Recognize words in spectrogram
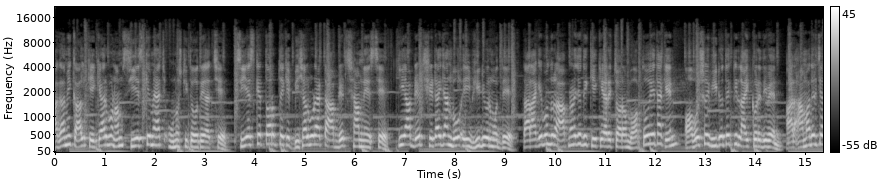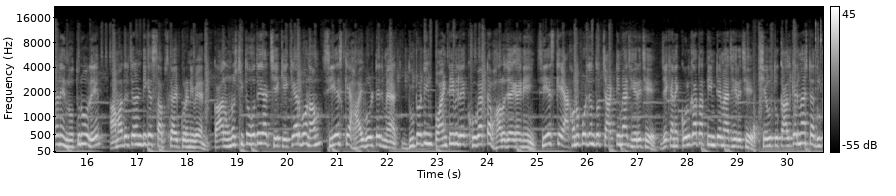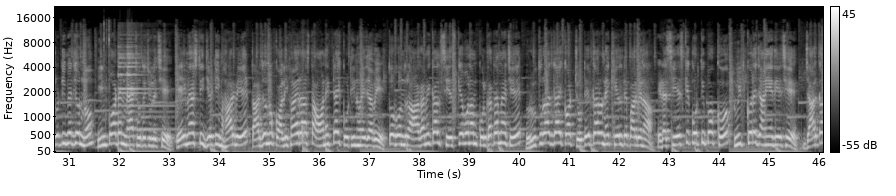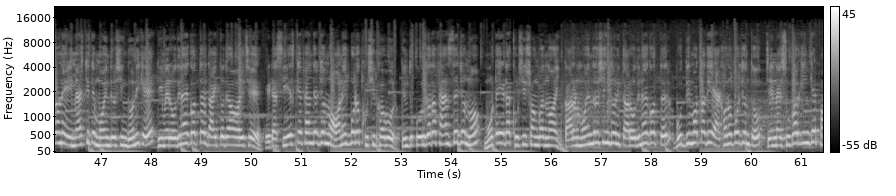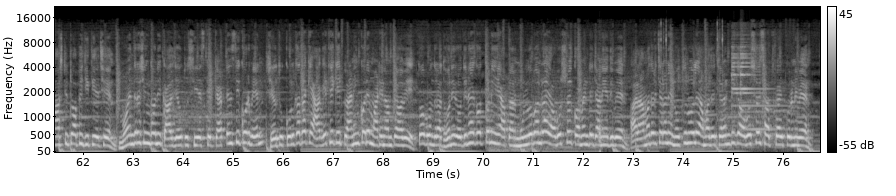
আগামীকাল কেকেআর বনাম CSK match অনুষ্ঠিত হতে যাচ্ছে। সিএসকে তরফ থেকে বিশাল বড় একটা আপডেট সামনে এসছে। কি আপডেট সেটাই জানব এই ভিডিওর মধ্যে। তার আগে বন্ধুরা, আপনারা যদি কেকেআর এর চরম ভক্ত হয়ে থাকেন, অবশ্যই ভিডিওতে একটি লাইক করে দিবেন। আর আমাদের চ্যানেলে নতুন হলে আমাদের চ্যানেলটিকে সাবস্ক্রাইব করে নেবেন। কাল অনুষ্ঠিত হতে যাচ্ছে কে কেকেআর বনাম সিএসকে হাই ভোল্টেজ ম্যাচ দুটো টিম পয়েন্ট টেবিলে খুব একটা ভালো জায়গায় নেই। সিএসকে এখনও পর্যন্ত চারটি ম্যাচ হেরেছে, যেখানে কলকাতা তিনটে ম্যাচ হেরেছে। সেহেতু কালকের ম্যাচটা দুটো টিমের জন্য ইম্পর্টেন্ট ম্যাচ হতে চলেছে। এই ম্যাচটি যে টিম হারবে, তার জন্য কোয়ালিফায়ার রাস্তা অনেকটাই কঠিন হয়ে যাবে। তো বন্ধুরা, আগামীকাল সিএসকে বনাম কলকাতা ম্যাচে ঋতুরাজ গায়কর চোটের কারণে খেলতে পারবে না। এটা সিএসকে কর্তৃপক্ষ টুইট করে জানিয়ে দিয়েছে। যার কারণে এই ম্যাচটিতে মহেন্দ্র সিং ধোনিকে টিমের অধিনায়কত্বের দায়িত্ব দেওয়া হয়েছে। এটা সিএসকে ফ্যানদের জন্য অনেক বড় খুশির খবর। কিন্তু কলকাতা ফ্যান্সদের জন্য মোটেই এটা খুশির সংবাদ নয়। কারণ মহেন্দ্র সিং ধোনি তার অধিনায়কত্বের বুদ্ধিমত্তা দিয়ে এখনও পর্যন্ত চেন্নাই সুপার কিংকে পাঁচটি ট্রফি জিতিয়েছেন। মহেন্দ্র সিং ধোনি কাল যেহেতু সিএসকে ক্যাপ্টেন্সি করবেন, সেহেতু কলকাতাকে আগে থেকেই প্ল্যানিং করে মাঠে নামতে হবে। তো বন্ধুরা, ধোনির অধিনায়কত্ব নিয়ে আপনার মূল্যবান রায় অবশ্যই কমেন্টে জানিয়ে দিবেন। আর আমাদের চ্যানেলে নতুন হলে আমাদের চ্যানেলটিকে অবশ্যই সাবস্ক্রাইব করে নেবেন।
